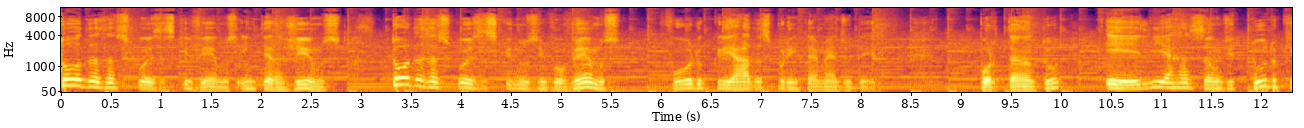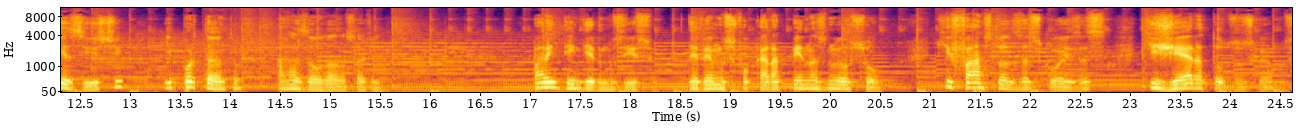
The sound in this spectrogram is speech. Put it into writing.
Todas as coisas que vemos e interagimos, todas as coisas que nos envolvemos, foram criadas por intermédio dele. Portanto, ele é a razão de tudo que existe e, portanto, a razão da nossa vida. Para entendermos isso, devemos focar apenas no Eu Sou, que faz todas as coisas, que gera todos os ramos.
